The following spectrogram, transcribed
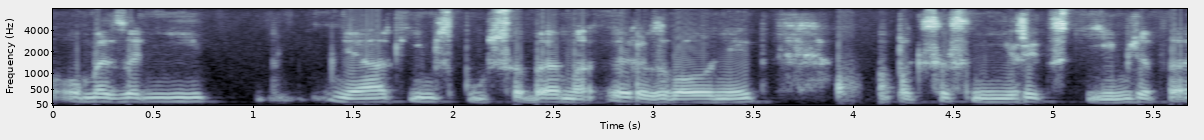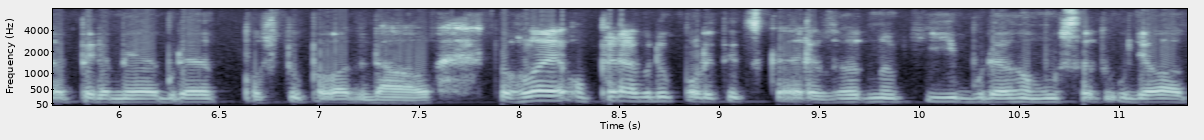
omezení nějakým způsobem rozvolnit a pak se smířit s tím, že ta epidemie bude postupovat dál. Tohle je opravdu politické rozhodnutí, bude ho muset udělat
